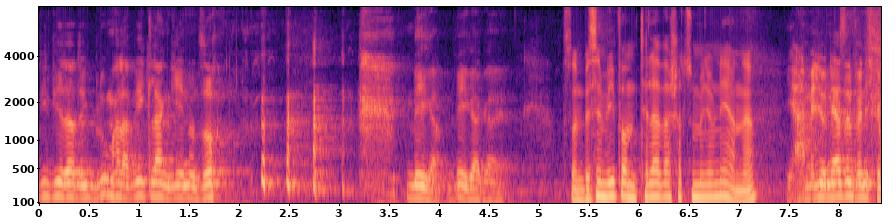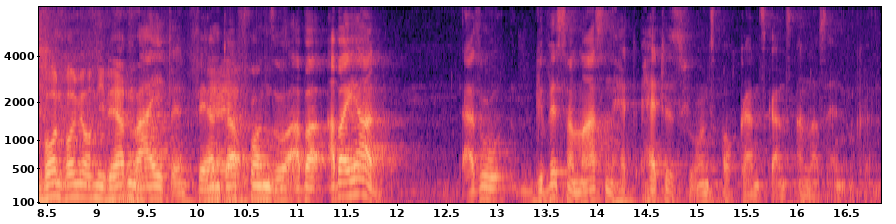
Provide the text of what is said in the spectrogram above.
wie wir da den Blumenhaller Weg lang gehen und so. Mega, mega geil. So ein bisschen wie vom Tellerwäscher zum Millionär, ne? Ja, Millionär sind wir nicht geworden, wollen wir auch nie werden. Weit entfernt Ja, ja. davon, so, aber, aber ja, also gewissermaßen hätte, hätte es für uns auch ganz, ganz anders enden können.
